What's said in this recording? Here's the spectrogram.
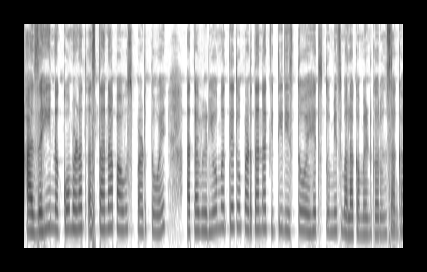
आजही नको म्हणत असताना पाऊस पडतोय. आता व्हिडिओमध्ये तो पडताना किती दिसतोय हेच तुम्हीच मला कमेंट करून सांगा.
